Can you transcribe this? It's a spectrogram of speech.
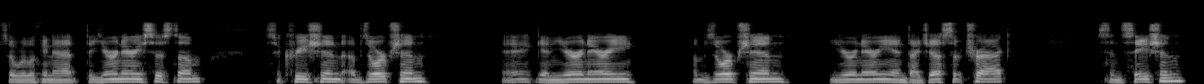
So we're looking at the urinary system, secretion, absorption. Okay, again, urinary, absorption, urinary and digestive tract, sensation.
